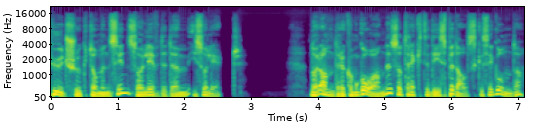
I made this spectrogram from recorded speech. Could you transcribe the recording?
hudsjukdommen sin så levde de isolert. Når andre kom gående, så trekte de spedalske seg unna,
